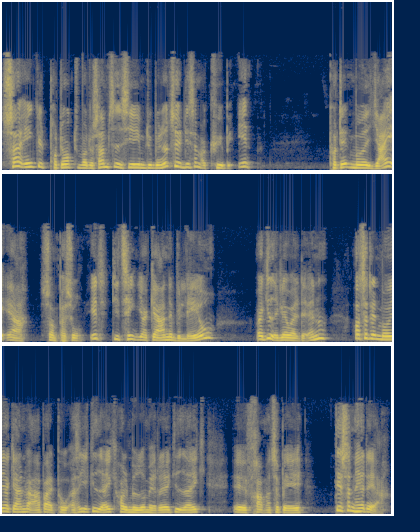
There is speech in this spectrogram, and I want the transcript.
så enkelt produkt, hvor du samtidig siger, at du bliver nødt til ligesom at købe ind på den måde, jeg er som person. Et, de ting, jeg gerne vil lave, og jeg gider ikke lave alt det andet. Og så den måde, jeg gerne vil arbejde på. Altså, jeg gider ikke holde møder med dig, jeg gider ikke øh, frem og tilbage. Det er sådan her, det er.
